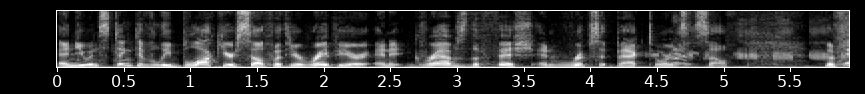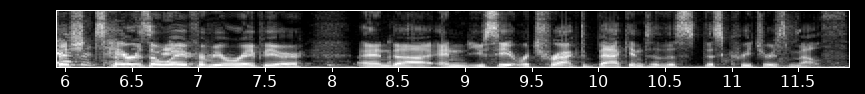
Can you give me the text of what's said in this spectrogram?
and you instinctively block yourself with your rapier, and it grabs the fish and rips it back towards itself. The fish it, tears away from your rapier, and uh, and you see it retract back into this this creature's mouth.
